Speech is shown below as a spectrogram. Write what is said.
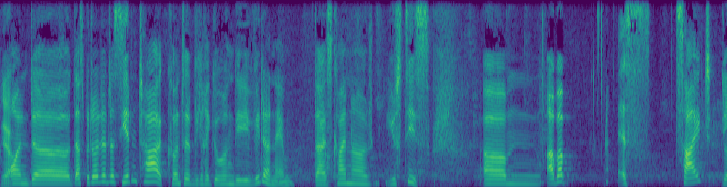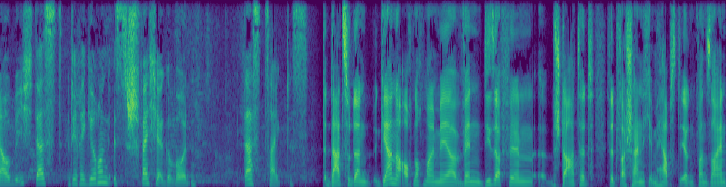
Ja. Und äh, das bedeutet, dass jeden Tag könnte die Regierung die wiedernehmen. Da ja. ist keine Justiz. Ähm, aber es zeigt, glaube ich, dass die Regierung ist schwächer geworden. Das zeigt es. Dazu dann gerne auch noch mal mehr, wenn dieser Film äh, startet, wird wahrscheinlich im Herbst irgendwann sein.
